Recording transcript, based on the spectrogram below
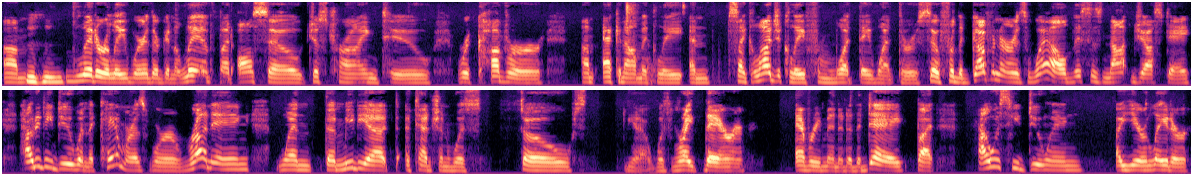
um, mm-hmm. literally where they're going to live, but also just trying to recover um, economically and psychologically from what they went through. So for the governor as well, this is not just a how did he do when the cameras were running, when the media attention was so, you know, was right there every minute of the day, but how is he doing a year later,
